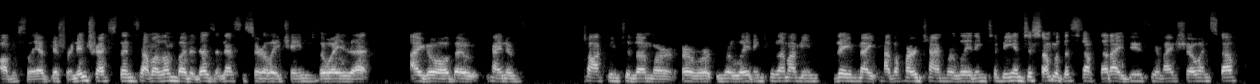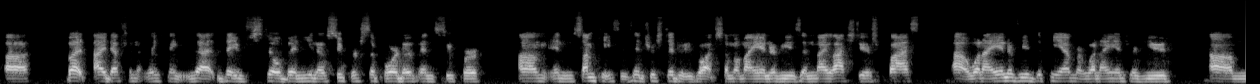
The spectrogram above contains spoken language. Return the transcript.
obviously have different interests than some of them, but it doesn't necessarily change the way that I go about kind of talking to them or, or relating to them. I mean, they might have a hard time relating to me and to some of the stuff that I do through my show and stuff. Uh, but I definitely think that they've still been, you know, super supportive and super, um, in some cases, interested. We've watched some of my interviews in my last year's class uh, when I interviewed the PM or when I interviewed um,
